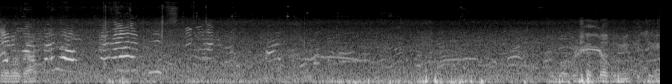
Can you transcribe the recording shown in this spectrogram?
हे बघा. बघू शकता तुम्ही किती.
